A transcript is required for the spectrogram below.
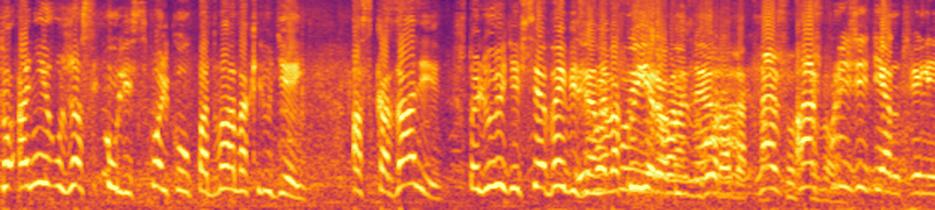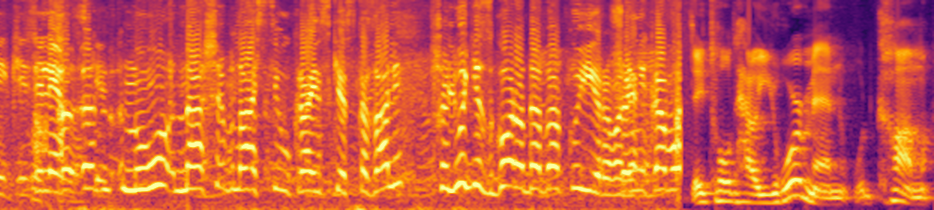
то они ужаснулись, сколько у подвалах людей. А сказали, что люди все вывезены, эвакуированы из города. Наш, наш президент великий, Э, Зеленский. э, Ну, наши власти украинские сказали, что люди с города Что эвакуированы. никого They told how your men would come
